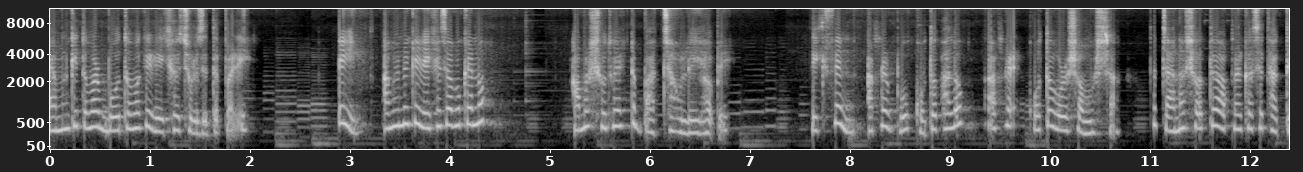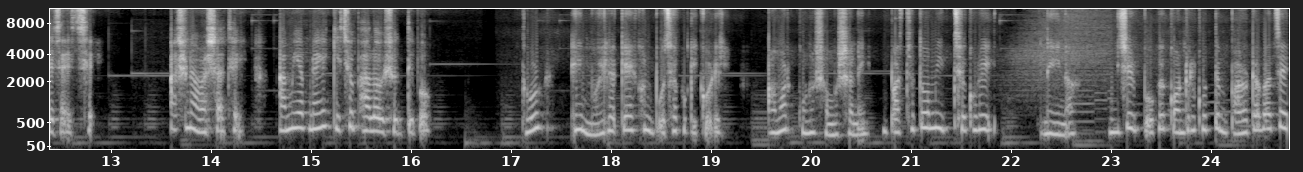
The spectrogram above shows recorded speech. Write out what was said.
এমনকি তোমার বউ তোমাকে রেখেও চলে যেতে পারে। এই আমি ওনাকে রেখে যাব কেন? আমার শুধু একটা বাচ্চা হলেই হবে। দেখছেন আপনার বউ কত ভালো আপনার কত বড় সমস্যা। তা জানা সত্ত্বেও আপনার কাছে থাকতে চাইছে। আসুন আমার সাথে আমি আপনাকে কিছু ভালো ওষুধ দিব। তোর এই মহিলাকে এখন বোঝাবো কি করে? আমার কোনো সমস্যা নেই। বাচ্চা তো আমি ইচ্ছে করে নেই না। নিজের বউকে কন্ট্রোল করতে বারোটা বাজে।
